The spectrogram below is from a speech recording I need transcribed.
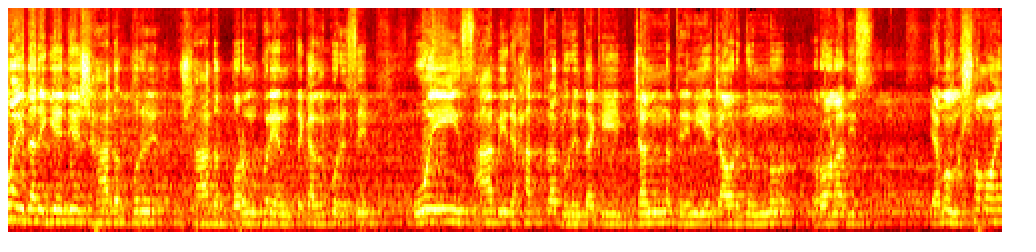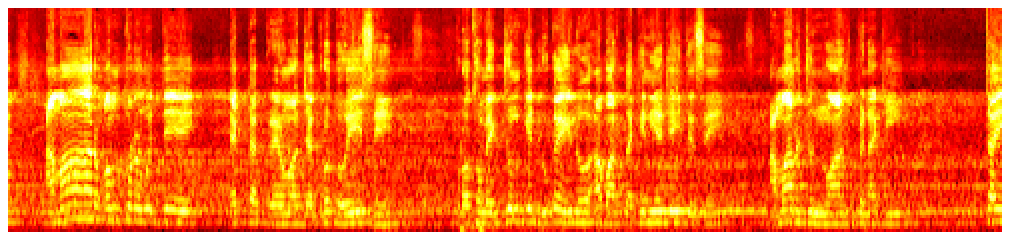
ময়দানে গিয়ে যে শাহাদত করে, শাহাদত বরণ করে, ইন্তেকাল করেছে, ওই সাহাবীর হাতটা ধরে তাকে জান্নাতে নিয়ে যাওয়ার জন্য রওনা দিস। এমন সময় আমার অন্তরের মধ্যে একটা প্রেরণা জাগ্রত হয়েছে। প্রথম একজনকে ঢুকাইলো আবার তাকে নিয়ে যাইতেছে। আমার জন্য আসবে নাকি? তাই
